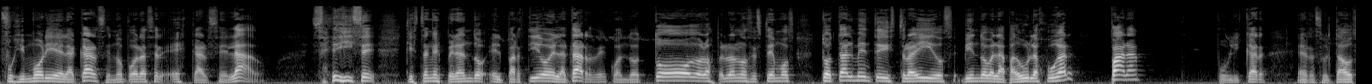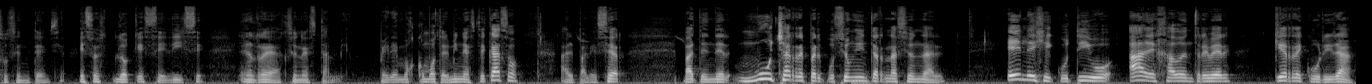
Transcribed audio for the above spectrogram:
Fujimori de la cárcel, no podrá ser escarcelado. Se dice que están esperando el partido de la tarde, cuando todos los peruanos estemos totalmente distraídos viendo la Padula jugar, para publicar el resultado de su sentencia. Eso es lo que se dice en redacciones también. Veremos cómo termina este caso. Al parecer va a tener mucha repercusión internacional. El Ejecutivo ha dejado entrever que recurrirá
